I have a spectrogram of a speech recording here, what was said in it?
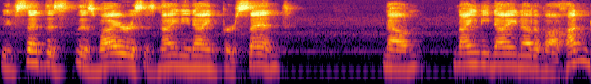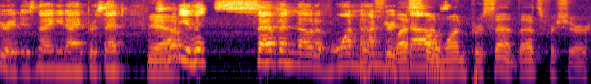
we've said this this virus is ninety nine percent. Now, ninety nine out of hundred is ninety nine percent. Yeah. So, what do you think? Seven out of one It's hundred less than one percent. That's for sure.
